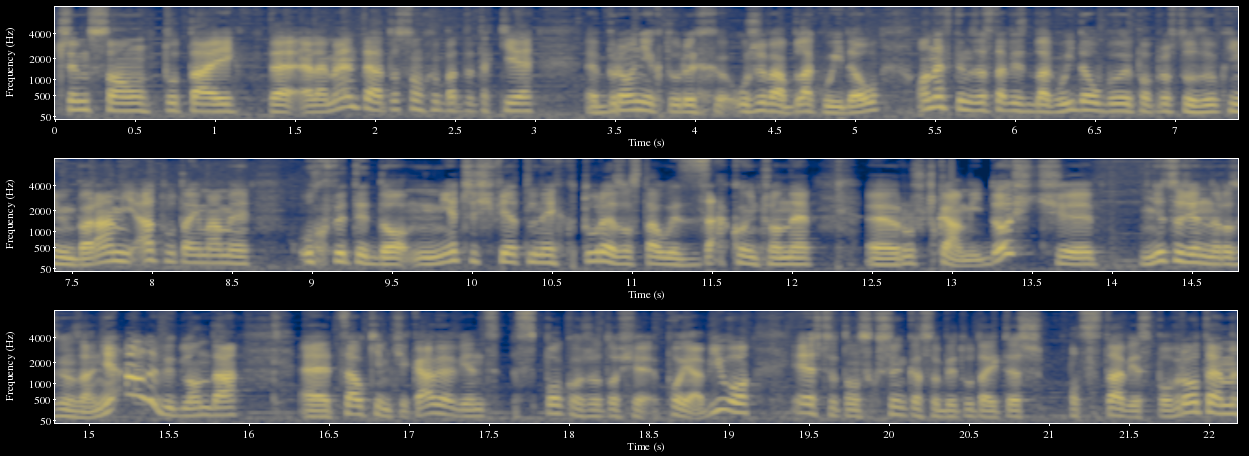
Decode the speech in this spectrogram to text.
czym są tutaj te elementy, a to są chyba te takie bronie, których używa Black Widow. One w tym zestawie z Black Widow były po prostu zwykłymi barami, a tutaj mamy uchwyty do mieczy świetlnych, które zostały zakończone różdżkami. Dość niecodzienne rozwiązanie, ale wygląda e, całkiem ciekawe, więc spoko, że to się pojawiło. Ja jeszcze tą skrzynkę sobie tutaj też odstawię z powrotem.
